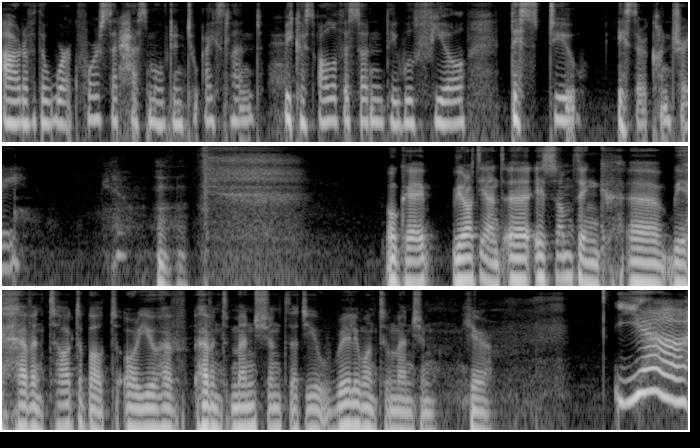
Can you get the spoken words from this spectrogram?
out of the workforce that has moved into Iceland because all of a sudden they will feel this too is their country. You know? mm-hmm. Okay, we're at the end. Uh, is something uh, we haven't talked about or you have haven't mentioned that you really want to mention here? Yeah,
